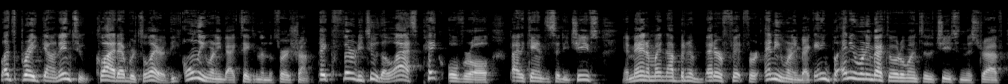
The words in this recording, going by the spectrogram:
let's break down into Clyde Edwards-Helaire, the only running back taken in the first round. Pick 32, the last pick overall by the Kansas City Chiefs. And man, it might not have been a better fit for any running back. Any, any running back that would have went to the Chiefs in this draft,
